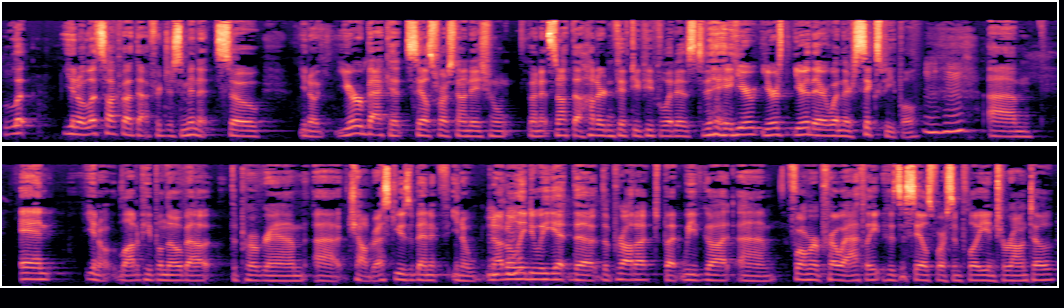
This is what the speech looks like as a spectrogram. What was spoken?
let you know, let's talk about that for just a minute. So, you know, you're back at Salesforce Foundation when it's not the 150 people it is today. You're you're you're there when there's six people, um, and you know, a lot of people know about the program. Uh, Child Rescue is a benefit. You know, mm-hmm. not only do we get the the product, but we've got um, former pro athlete who's a Salesforce employee in Toronto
